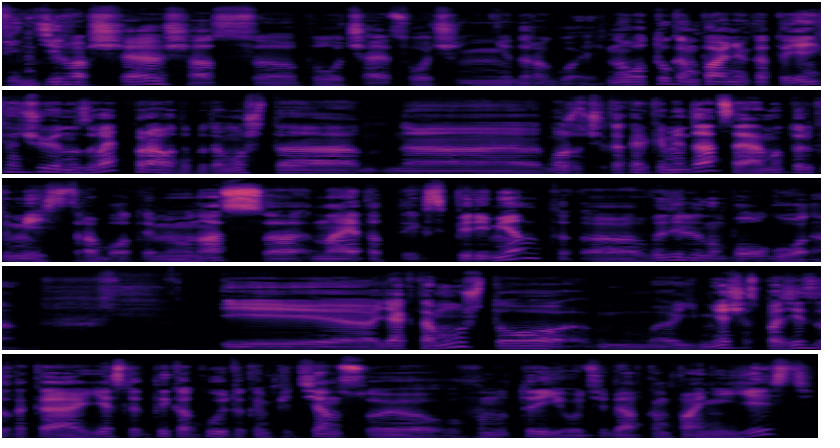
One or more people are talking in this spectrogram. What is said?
Финдир вообще сейчас э, получается очень недорогой. Но вот ту компанию, которую я не хочу ее называть, правда, потому что э, может как рекомендация, а мы только месяц работаем. И у нас э, на этот эксперимент э, выделено полгода. И я к тому, что у меня сейчас позиция такая, если ты какую-то компетенцию внутри у тебя в компании есть,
